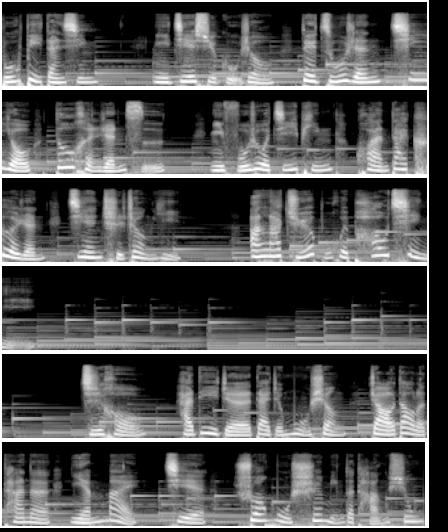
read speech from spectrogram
不必担心，你接续骨肉，对族人亲友都很仁慈。”你扶弱济贫，款待客人，坚持正义，安拉绝不会抛弃你。之后，哈蒂着带着穆圣找到了他那年迈且双目失明的堂兄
